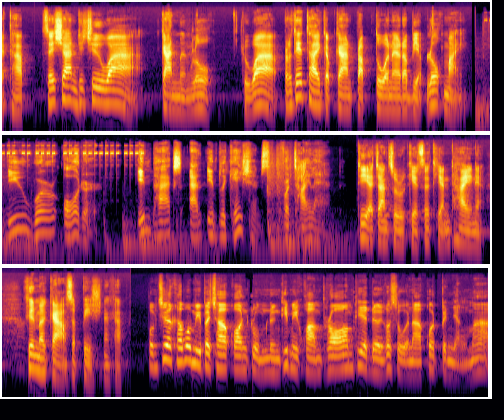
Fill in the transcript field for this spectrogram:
กครับเซสชันที่ชื่อว่าการเมืองโลก หรือว่าประเทศไทยกับการปรับตัวในระเบียบโลกใหม่ New World Order Impacts and Implications for Thailand ที่อาจารย์สุรเกียรติ์เสถียรไทยเนี่ยขึ้นมากล่าว speech นะครับผมเชื่อครับว่ามีประชากรกลุ่มหนึ่งที่มีความพร้อมที่จะเดินเข้าสู่อนาคตเป็นอย่างมาก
